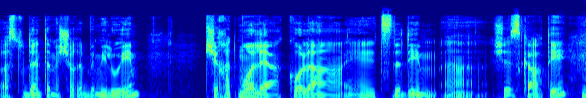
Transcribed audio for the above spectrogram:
הסטודנט המשרת במילואים. שחתמו עליה כל הצדדים אה, שהזכרתי, mm-hmm.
